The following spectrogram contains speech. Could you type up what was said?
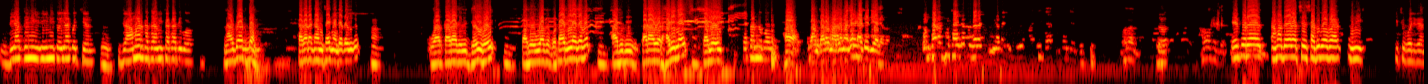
দেওয়ার জন্য ইনি তো ইয়া করছেন যে আমার কাছে আমি টাকা দিব। না ওটা একদম। টাকাটা গামছায় গাঁজা থাকবে। ওয়ার কাড়া যদি জয়ী হয় তাহলে উয়াকে গোটায় দেওয়া যাবে। আর যদি কাড়া ওয়ার হারিয়ে যায় তাহলে ওই হ্যাঁ গামছাড়ার মাঝে মাঝে কাটিয়ে দেওয়া যাবে। এরপরে আমাদের আছে সাধু বাবা উনি কিছু বলবেন।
